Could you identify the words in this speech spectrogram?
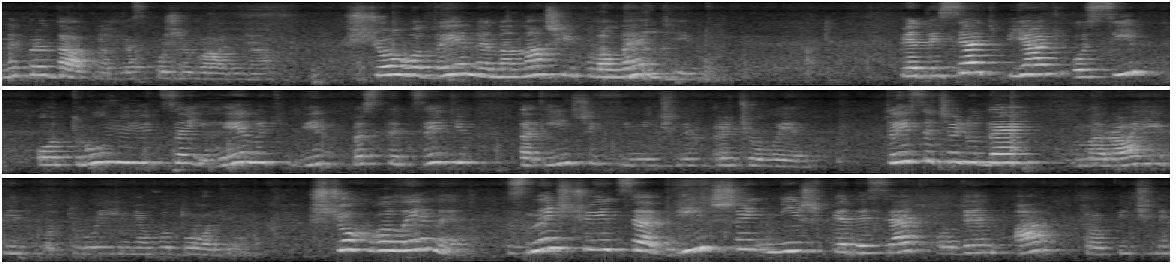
непридатна для споживання. Щогодини на нашій планеті 55 осіб отруюються і гинуть від пестицидів та інших хімічних речовин. Тисячі людей вмирає від отруєння водою. Щохвилини знищується більше, ніж 51 арк тропічних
